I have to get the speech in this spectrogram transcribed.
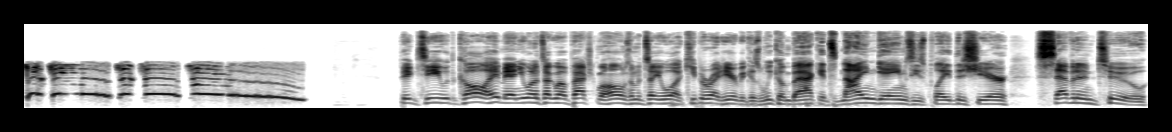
Choo-choo! Choo-choo! Big T with the call. Hey, man, you want to talk about Patrick Mahomes? I'm going to tell you what. Keep it right here because we come back, it's nine games he's played this year, seven and two.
